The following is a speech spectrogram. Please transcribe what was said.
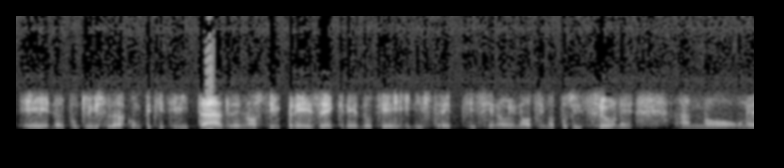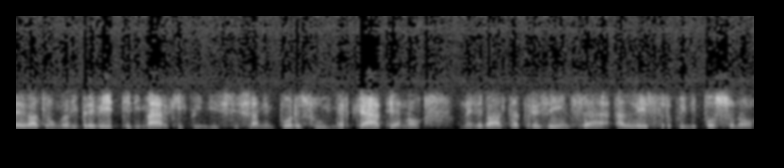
e dal punto di vista della competitività delle nostre imprese credo che i distretti siano in ottima posizione, hanno un elevato numero di brevetti e di marchi, quindi si sanno imporre sui mercati, hanno un'elevata presenza all'estero, quindi possono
